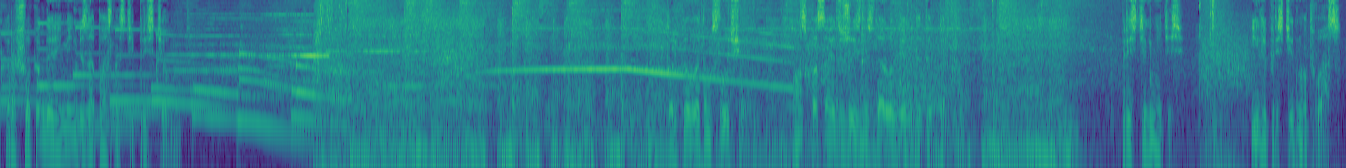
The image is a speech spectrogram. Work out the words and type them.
Хорошо, когда ремень безопасности пристегнут. Только в этом случае он спасает жизнь и здоровье в ДТП. Пристегнитесь. Или пристегнут вас.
